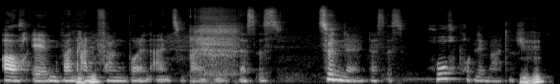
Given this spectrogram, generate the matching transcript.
auch irgendwann mhm. anfangen wollen einzugreifen. Das ist Zündeln, das ist hochproblematisch. Mhm.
